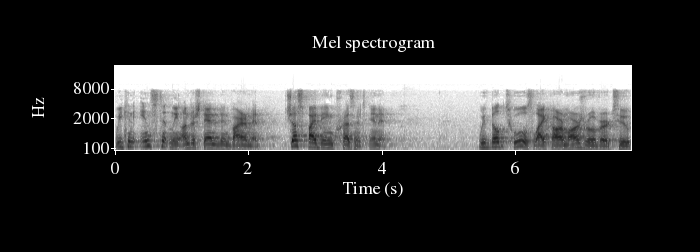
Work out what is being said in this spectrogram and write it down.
We can instantly understand an environment just by being present in it. We've built tools like our Mars rover to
